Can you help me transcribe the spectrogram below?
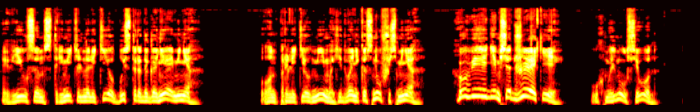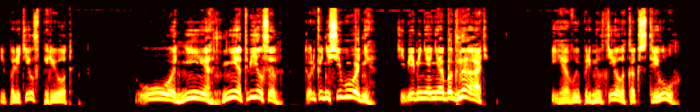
Вилсон стремительно летел, быстро догоняя меня. Он пролетел мимо, едва не коснувшись меня. «Увидимся, Джеки!» — ухмыльнулся он и полетел вперед. «О, нет, нет, Вилсон, только не сегодня! Тебе меня не обогнать!» Я выпрямил тело, как стрелу,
